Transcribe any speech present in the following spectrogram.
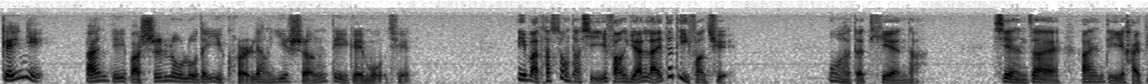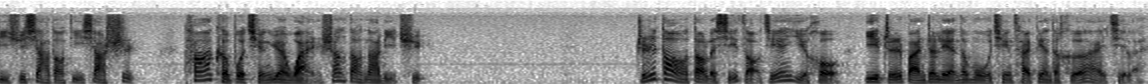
给你，安迪把湿漉漉的一捆晾衣绳递给母亲。你把他送到洗衣房原来的地方去。我的天哪！现在安迪还必须下到地下室，他可不情愿晚上到那里去。直到到了洗澡间以后，一直板着脸的母亲才变得和蔼起来。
